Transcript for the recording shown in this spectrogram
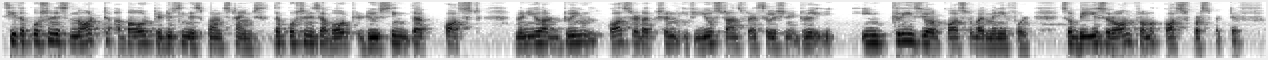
See, the question is not about reducing response times. The question is about reducing the cost. When you are doing cost reduction, if you use transfer acceleration, it will increase your cost by manifold. So B is wrong from a cost perspective.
